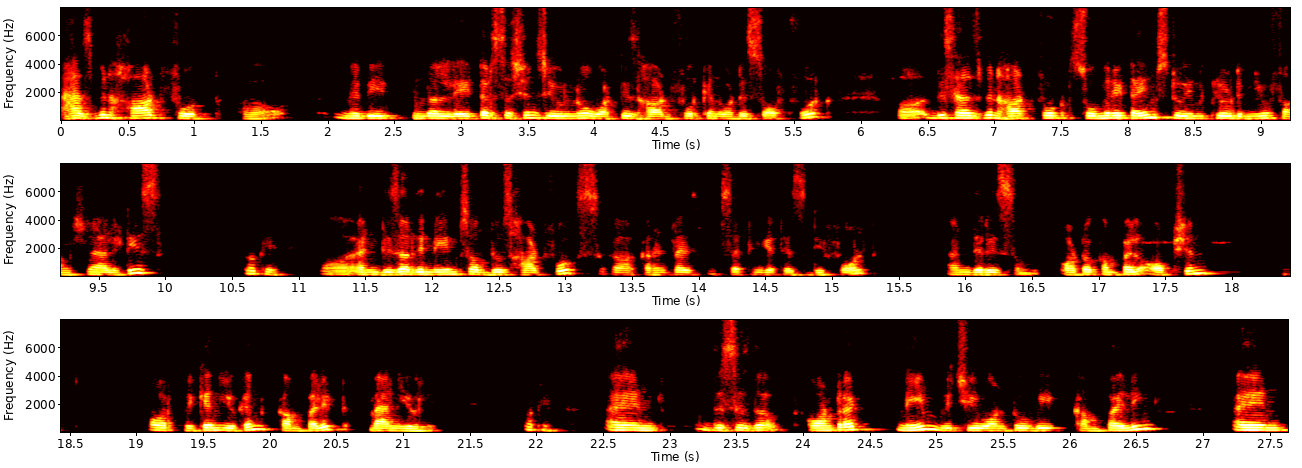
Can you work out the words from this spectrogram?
has been hard forked. Uh, maybe in the later sessions, you will know what is hard fork and what is soft fork. Uh, this has been hard forked so many times to include new functionalities. Okay, and these are the names of those hard forks. Uh, currently, I'm setting it as default, and there is some auto compile option, or we can you can compile it manually. Okay, and this is the contract name which you want to be compiling, and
